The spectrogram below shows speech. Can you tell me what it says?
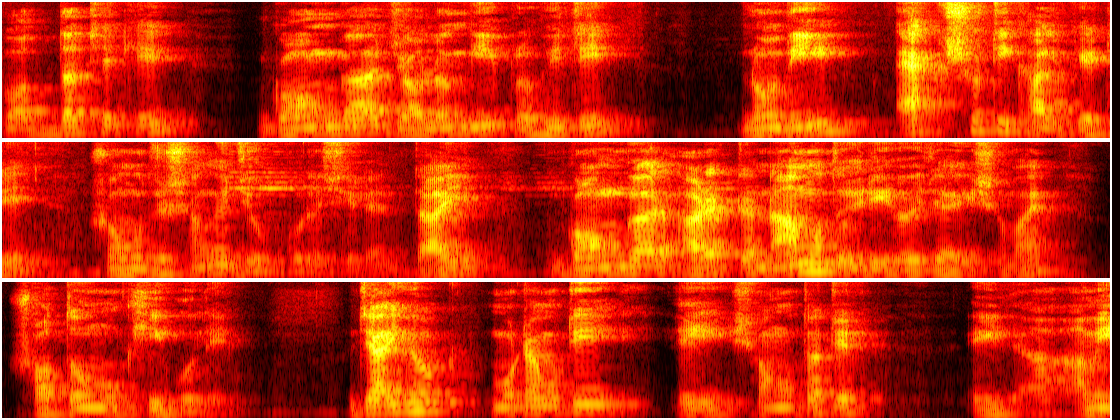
পদ্মা থেকে গঙ্গা, জলঙ্গি প্রভৃতি নদী একশোটি খাল কেটে সমুদ্রের সঙ্গে যোগ করেছিলেন। তাই গঙ্গার আর একটা নামও তৈরি হয়ে যায় এই সময় শতমুখী বলে। যাই হোক, মোটামুটি এই সমতাটের এই, আমি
